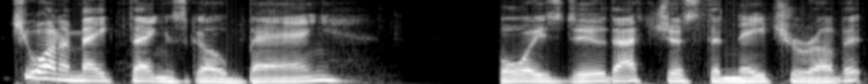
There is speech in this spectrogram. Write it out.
But you want to make things go bang. Boys do. That's just the nature of it.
